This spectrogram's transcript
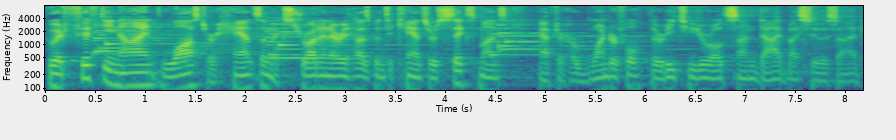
who at 59 lost her handsome, extraordinary husband to cancer six months after her wonderful 32 year old son died by suicide.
